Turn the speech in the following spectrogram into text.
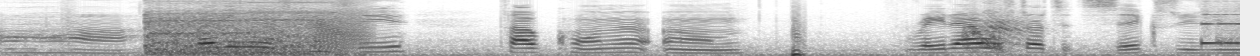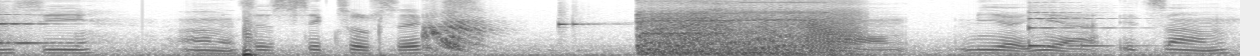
Ah. By the way, as you can see, top corner, um, raid hour starts at 6. As you can see, um, it says 606. Um, yeah, yeah. It's, um,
